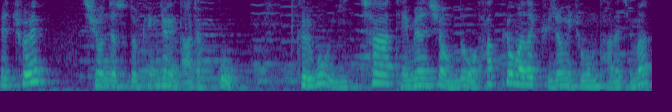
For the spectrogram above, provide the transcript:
애초에 지원자 수도 굉장히 낮았고 그리고 2차 대면 시험도 학교마다 규정이 조금 다르지만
